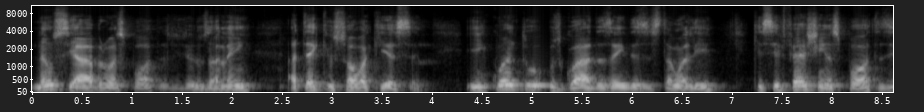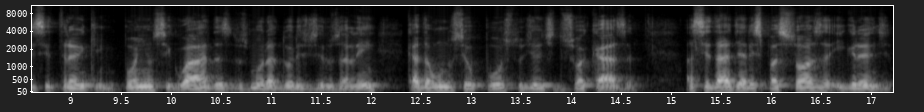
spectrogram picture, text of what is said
Não se abram as portas de Jerusalém até que o sol aqueça e enquanto os guardas ainda estão ali, que se fechem as portas e se tranquem, ponham-se guardas dos moradores de Jerusalém, cada um no seu posto diante de sua casa. A cidade era espaçosa e grande,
